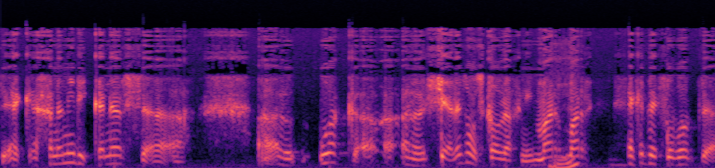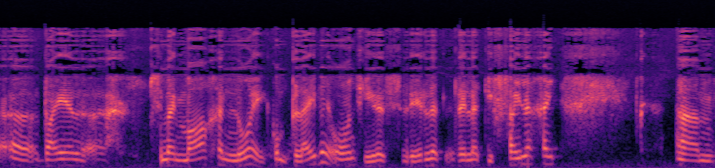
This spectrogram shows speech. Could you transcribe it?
ek, ek gaan nou nie die kinders uh uh ook uh, uh, sê hulle is onskuldig nie maar mm -hmm. maar Ek het byvoorbeeld uh, baie uh, sy my ma genooi kom bly by ons hier is redelik relatief veiligheid. Ehm um,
